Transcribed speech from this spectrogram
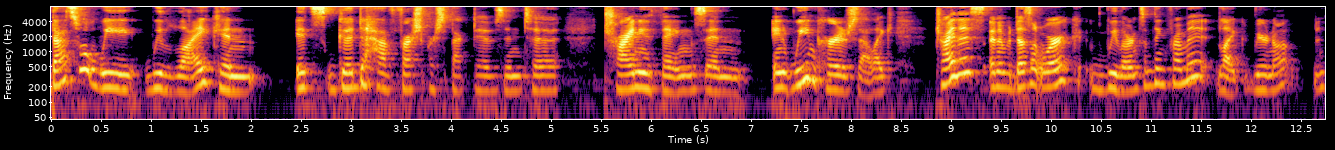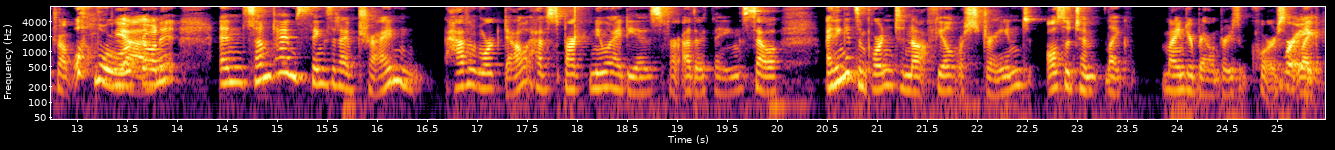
that's what we we like and it's good to have fresh perspectives and to try new things and and we encourage that. Like try this and if it doesn't work, we learn something from it. Like we're not in trouble. we'll Yeah. work on it. And sometimes things that I've tried and haven't worked out have sparked new ideas for other things. So I think it's important to not feel restrained. Also to like mind your boundaries, of course. Right.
